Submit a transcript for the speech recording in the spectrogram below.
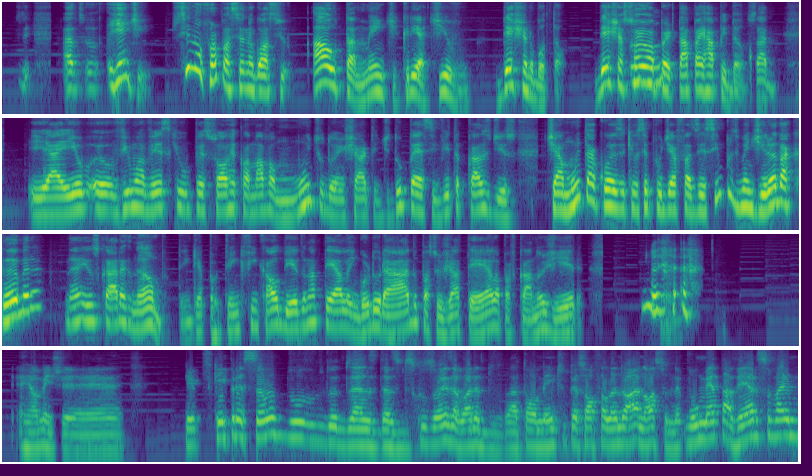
Gente, se não for pra ser um negócio altamente criativo, deixa no botão. Deixa só eu Uhum. apertar pra ir rapidão, sabe? E aí eu, eu vi uma vez que o pessoal reclamava muito do Uncharted do PS Vita por causa disso. Tinha muita coisa que você podia fazer simplesmente girando a câmera, né? E os caras, não, tem que, tem que fincar o dedo na tela, engordurado, pra sujar a tela, pra ficar nojeira. É, Realmente, é. eu Fiquei impressão do- do- das, das discussões agora, do- atualmente, o pessoal falando, ah, nossa, o metaverso vai,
